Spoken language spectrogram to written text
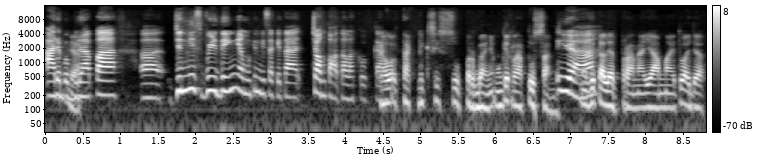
Ada beberapa uh, jenis breathing yang mungkin bisa kita contoh atau lakukan. Kalau teknik sih super banyak, mungkin ratusan. Iya. Nah, kita lihat pranayama itu aja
